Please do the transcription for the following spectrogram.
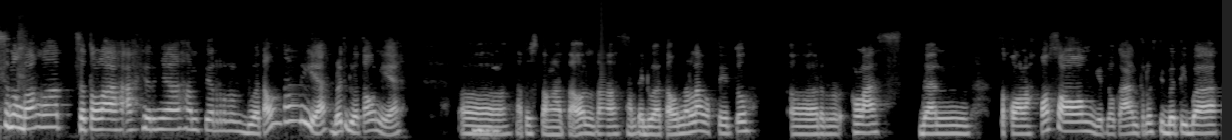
seneng banget. Setelah akhirnya hampir dua tahun kali ya, berarti dua tahun ya, Eh, satu setengah tahun sampai dua tahunan lah waktu itu eh, kelas dan sekolah kosong gitu kan, terus tiba-tiba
